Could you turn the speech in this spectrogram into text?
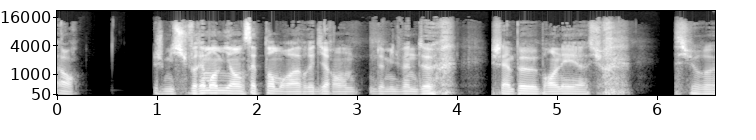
Alors, je m'y suis vraiment mis en septembre, à vrai dire, en 2022. J'ai un peu branlé euh, sur sur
